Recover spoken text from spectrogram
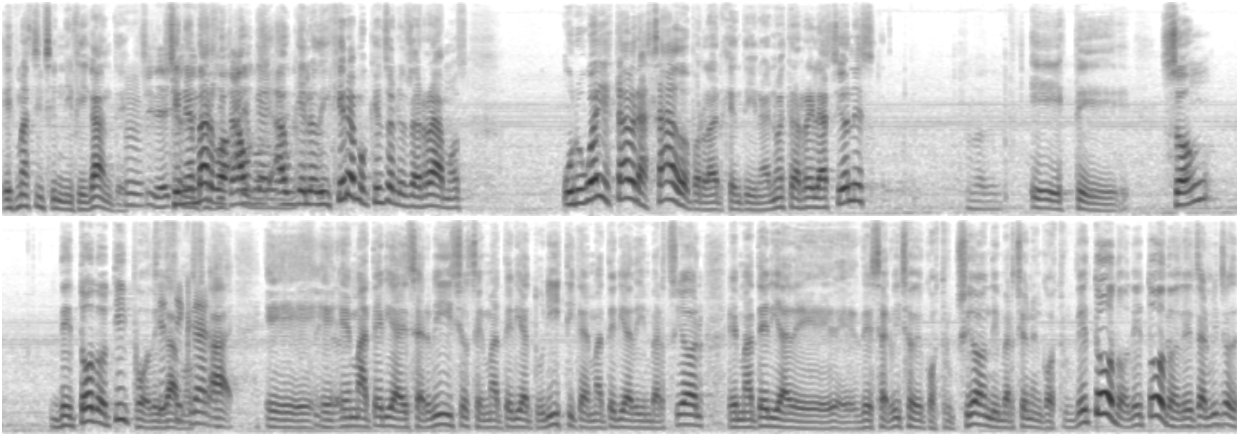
es más insignificante. Mm. Sin embargo, aunque, aunque lo dijéramos que eso lo cerramos, Uruguay está abrazado por la Argentina. Nuestras relaciones este, son de todo tipo, digamos. Ah, eh, en materia de servicios, en materia turística, en materia de inversión, en materia de, servicios de construcción, de inversión en construcción, de todo, de todo, de servicios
